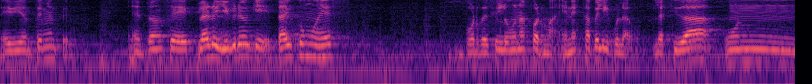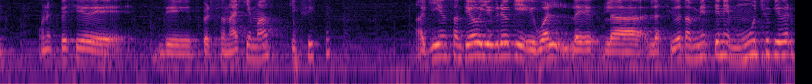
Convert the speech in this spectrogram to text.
evidentemente. Entonces, claro, yo creo que tal como es, por decirlo de una forma, en esta película, la ciudad, un, una especie de, de personaje más que existe. Aquí en Santiago yo creo que igual la, la- la ciudad también tiene mucho que ver.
